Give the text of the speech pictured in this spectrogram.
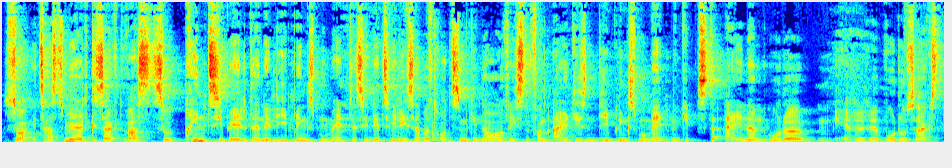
so, jetzt hast du mir halt gesagt, was so prinzipiell deine Lieblingsmomente sind. Jetzt will ich es aber trotzdem genauer wissen. Von all diesen Lieblingsmomenten, gibt es da einen oder mehrere, wo du sagst,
